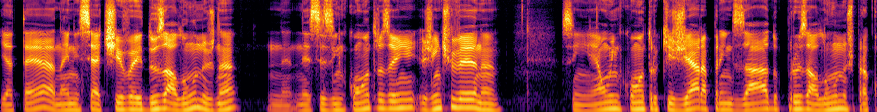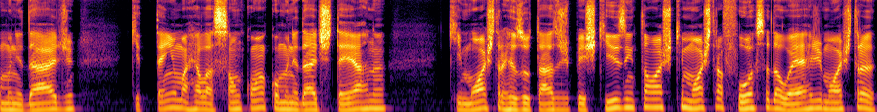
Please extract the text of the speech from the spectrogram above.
E até na iniciativa dos alunos, né, nesses encontros a gente vê, né? Sim, é um encontro que gera aprendizado para os alunos, para a comunidade, que tem uma relação com a comunidade externa, que mostra resultados de pesquisa. Então, acho que mostra a força da UERJ, mostra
